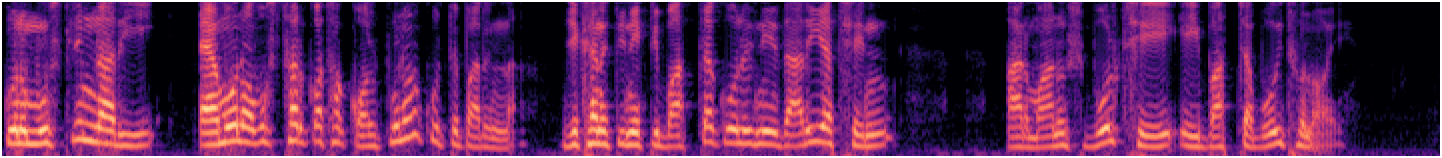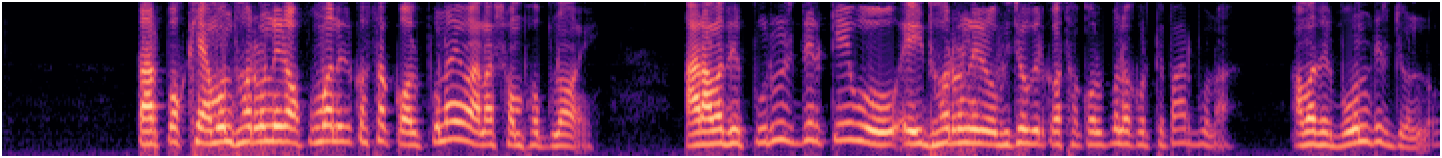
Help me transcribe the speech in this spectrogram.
কোনো মুসলিম নারী এমন অবস্থার কথা কল্পনাও করতে পারেন না, যেখানে তিনি একটি বাচ্চা কোলে নিয়ে দাঁড়িয়ে আছেন আর মানুষ বলছে, এই বাচ্চা বৈধ নয়। তার পক্ষে এমন ধরনের অপমানের কথা কল্পনায়ও আনা সম্ভব নয়। আর আমাদের পুরুষদের পুরুষদেরকেও এই ধরনের অভিযোগের কথা কল্পনা করতে পারব না। আমাদের বোনদের জন্য,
